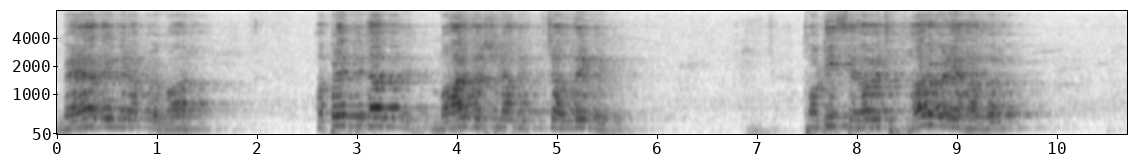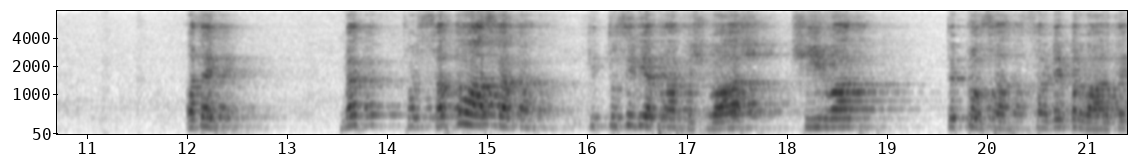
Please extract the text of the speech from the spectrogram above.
ਮੈਂ ਤੇ ਮੇਰਾ ਪਰਿਵਾਰ ਆਪਣੇ ਪਿਤਾ ਜੀ ਦੇ ਮਾਰਗਦਰਸ਼ਨਾਂ ਦੇ ਚੱਲਦੇ ਹੋਏ ਤੁਹਾਡੀ ਸੇਵਾ ਵਿੱਚ ਹਰ ਵੇਲੇ ਹਾਜ਼ਰ ਅਤੇ ਮੈਂ ਤੁਹਾਡ ਸਭ ਤੋਂ ਆਸ ਕਰਦਾ ਕਿ ਤੁਸੀਂ ਵੀ ਆਪਣਾ ਵਿਸ਼ਵਾਸ ਆਸ਼ੀਰਵਾਦ ਤੇ ਭਰੋਸਾ ਸਾਡੇ ਪਰਿਵਾਰ ਤੇ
